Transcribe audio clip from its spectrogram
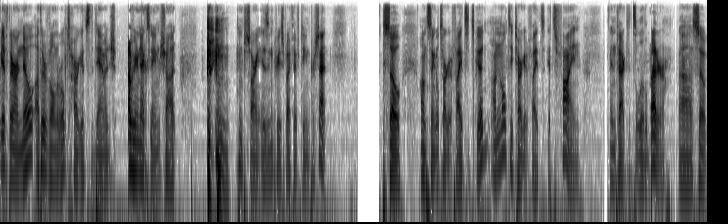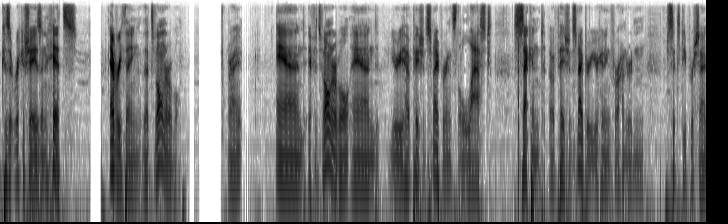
If there are no other vulnerable targets, the damage of your next aim shot sorry, is increased by 15%. So on single target fights, it's good. On multi-target fights, it's fine. In fact, it's a little better. Uh, so because it ricochets and hits everything that's vulnerable, right? And if it's vulnerable and you have patient sniper and it's the last second of patient sniper, you're hitting for 160%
